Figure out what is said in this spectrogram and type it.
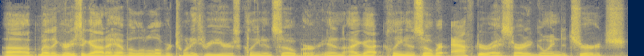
Uh, by the grace of God, I have a little over 23 years clean and sober, and I got clean and sober after I started going to church.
